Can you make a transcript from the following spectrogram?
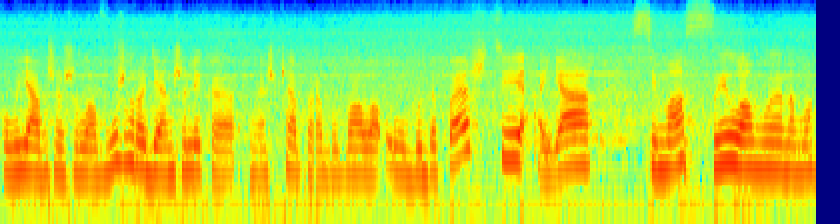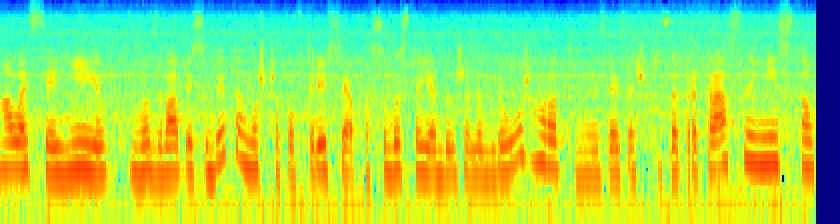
коли я вже жила в Ужгороді, Анжеліка ще перебувала у Будапешті, а я всіма силами намагалася її зазвати сюди, тому що, повторюся, особисто я дуже люблю Ужгород. Мені здається, що це прекрасне місто.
